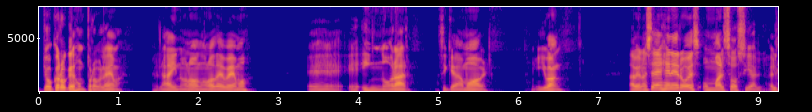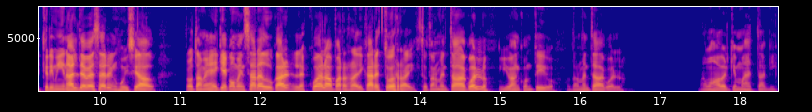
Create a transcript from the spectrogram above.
Yo creo que es un problema, ¿verdad? Y no, no, no lo debemos eh, ignorar. Así que vamos a ver. Iván, la violencia de género es un mal social. El criminal debe ser enjuiciado. Pero también hay que comenzar a educar en la escuela para erradicar esto de raíz. Totalmente de acuerdo. Iván, contigo. Totalmente de acuerdo. Vamos a ver quién más está aquí.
